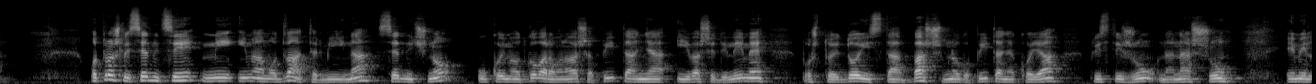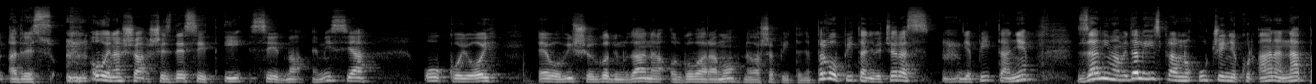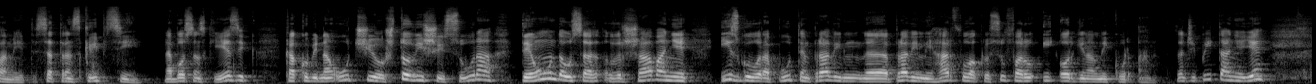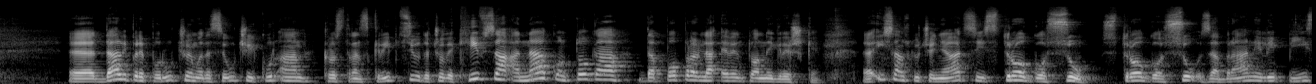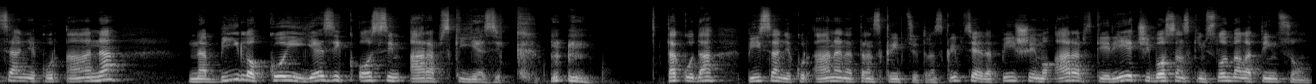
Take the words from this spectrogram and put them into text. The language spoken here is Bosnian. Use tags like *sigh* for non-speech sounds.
Od prošle sedmice mi imamo dva termina sedmično u kojima odgovaramo na vaša pitanja i vaše dileme, pošto je doista baš mnogo pitanja koja pristižu na našu email adresu. *clears throat* Ovo je naša 67. emisija u kojoj evo više od godinu dana odgovaramo na vaša pitanja. Prvo pitanje večeras je pitanje, zanima me da li ispravno učenje Kur'ana na pamet sa transkripciji na bosanski jezik kako bi naučio što više sura, te onda usavršavanje izgovora putem eh, pravilnih harfova kroz sufaru i originalni Kur'an. Znači pitanje je, E, da li preporučujemo da se uči Kur'an kroz transkripciju, da čovjek hifsa, a nakon toga da popravlja eventualne greške. E, islamski učenjaci strogo su, strogo su zabranili pisanje Kur'ana na bilo koji jezik osim arapski jezik. *clears throat* Tako da pisanje Kur'ana na transkripciju. Transkripcija je da pišemo arapske riječi bosanskim slovima latincom.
